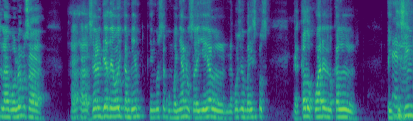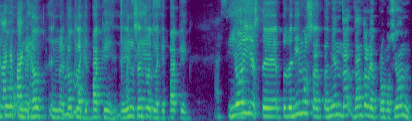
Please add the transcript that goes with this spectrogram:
la volvemos a, a- a hacer el día de hoy también. Quien gusta acompañarnos ahí al negocio de mariscos, Mercado Juárez, local 25, en, Tlaquepaque. Mercado, en Mercado Ujú. Tlaquepaque, ahí en el centro de. Tlaquepaque. Así Y es. hoy este, pues venimos a- también da- dándole promoción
